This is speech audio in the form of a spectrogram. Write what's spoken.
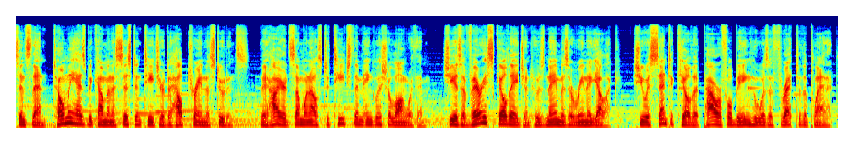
Since then, Tomi has become an assistant teacher to help train the students. They hired someone else to teach them English along with him. She is a very skilled agent whose name is Irina Yelik. She was sent to kill that powerful being who was a threat to the planet.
